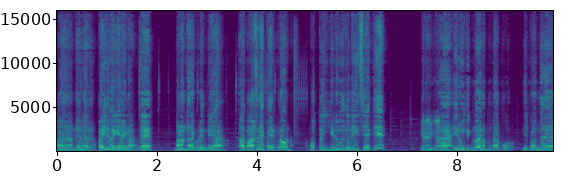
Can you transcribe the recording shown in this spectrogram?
அந்த பயிர் வகையில நாலு மனம் தரக்கூடிய இல்லையா? அது வாசனை பயிர்கள ஒண்ணு. மொத்தம் இருபதுலயும் சேர்த்து இருபது கிலோ. ஆ, இருபது கிலோ நம்ம இருந்தா போதும். இப்போ வந்து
